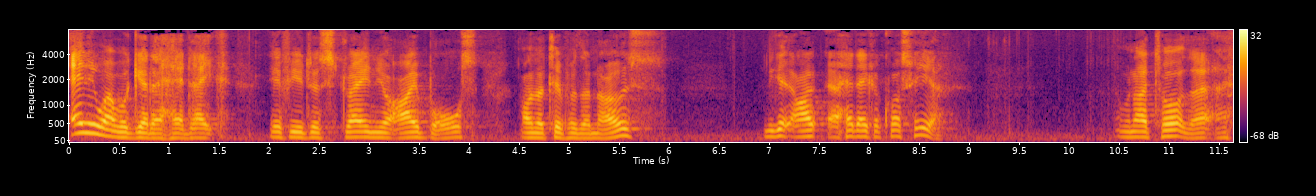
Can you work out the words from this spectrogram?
Anyone would get a headache if you just strain your eyeballs on the tip of the nose. You get a headache across here. And when I taught that,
